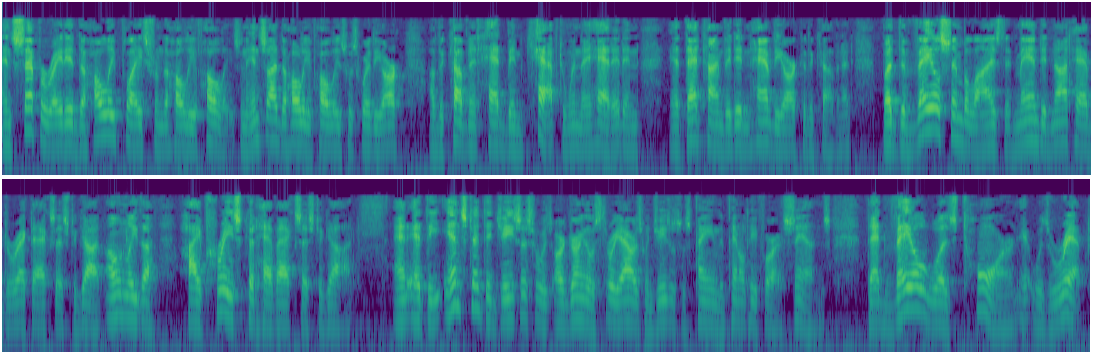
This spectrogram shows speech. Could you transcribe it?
and separated the holy place from the Holy of Holies. And inside the Holy of Holies was where the Ark of the Covenant had been kept when they had it, and at that time they didn't have the Ark of the Covenant. But the veil symbolized that man did not have direct access to God. Only the high priest could have access to God. And at the instant that Jesus was, or during those three hours when Jesus was paying the penalty for our sins, that veil was torn, it was ripped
